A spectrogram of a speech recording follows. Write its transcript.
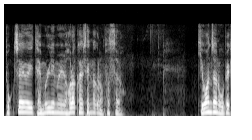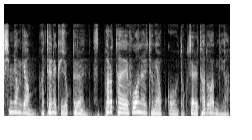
독재의 대물림을 허락할 생각은 없었어요. 기원전 510년경 아테네 귀족들은 스파르타의 후원을 등에 업고 독재를 타도합니다.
